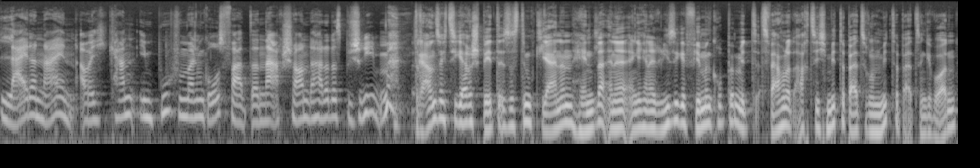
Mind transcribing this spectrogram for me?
Leider nein, aber ich kann im Buch von meinem Großvater nachschauen, da hat er das beschrieben. 63 Jahre später ist aus dem kleinen Händler eine, eigentlich eine riesige Firmengruppe mit 280 Mitarbeiterinnen und Mitarbeitern geworden.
